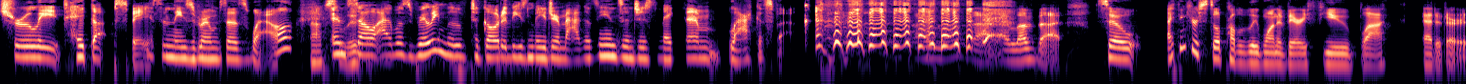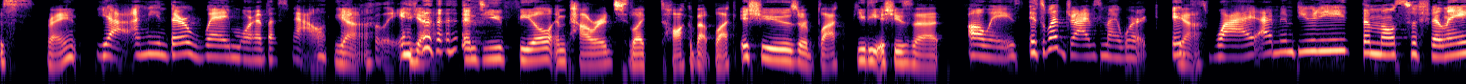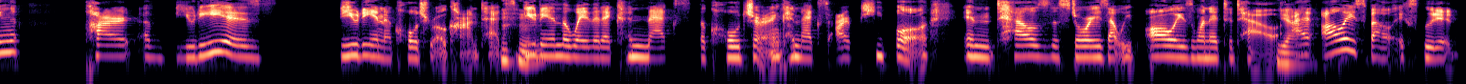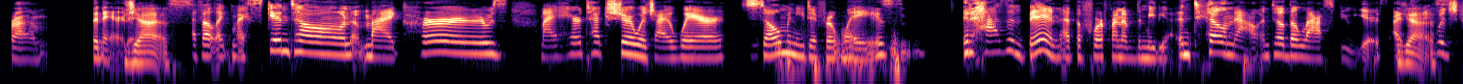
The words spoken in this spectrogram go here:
truly take up space in these rooms as well. Absolutely. And so I was really moved to go to these major magazines and just make them black as fuck. I love that. I love that. So I think you're still probably one of very few black editors, right? Yeah, I mean, there are way more of us now. Yeah. Yeah. and do you feel empowered to like talk about black issues or black beauty issues that Always. It's what drives my work. It's Yeah. why I'm in beauty. The most fulfilling part of beauty is beauty in a cultural context, Mhm. beauty in the way that it connects the culture and connects our people and tells the stories that we've always wanted to tell. Yeah. I always felt excluded from the narrative. yes. I felt like my skin tone, my curves, my hair texture, which I wear so many different ways. it hasn't been at the forefront of the media until now, until the last few years. I Yes. think, which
